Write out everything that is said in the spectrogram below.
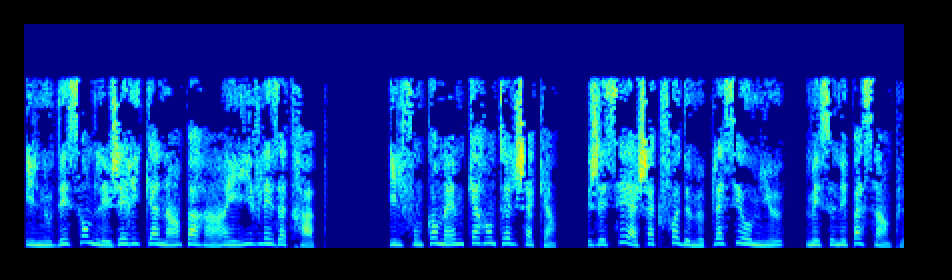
Ils nous descendent les jerrycans un par un et Yves les attrape. Ils font quand même 40 L chacun. J'essaie à chaque fois de me placer au mieux, mais ce n'est pas simple.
